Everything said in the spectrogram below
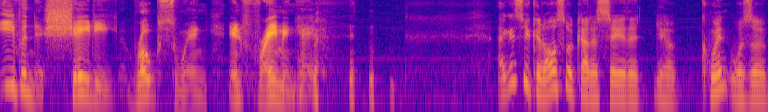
even the shady rope swing in Framingham. I guess you could also kind of say that you know Quint was a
